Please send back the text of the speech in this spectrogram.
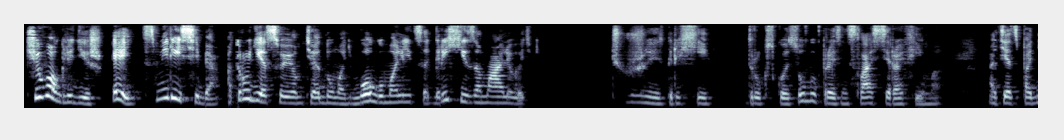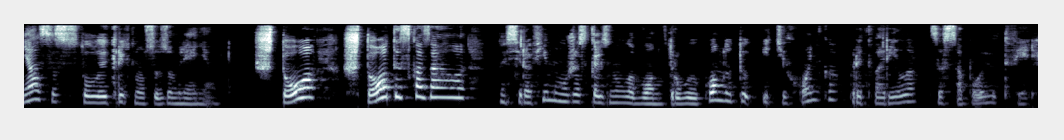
Чего глядишь? Эй, смири себя, о труде своем тебе думать, Богу молиться, грехи замаливать. Чужие грехи, вдруг сквозь зубы произнесла Серафима. Отец поднялся со стула и крикнул с изумлением. «Что? Что ты сказала?» Но Серафима уже скользнула вон в другую комнату и тихонько притворила за собою дверь.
